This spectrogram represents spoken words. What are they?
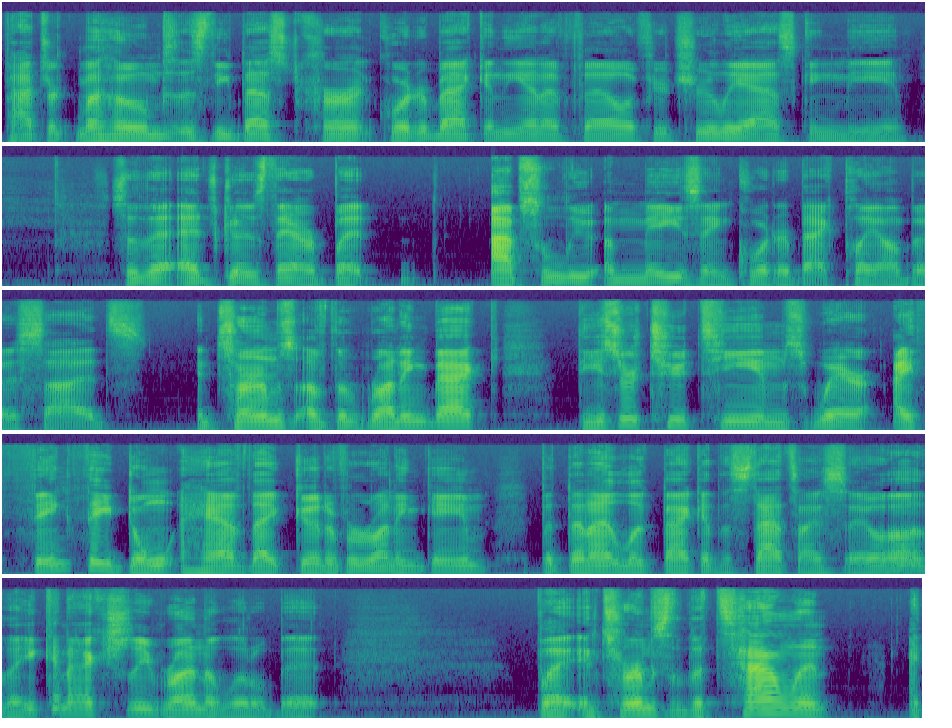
Patrick Mahomes is the best current quarterback in the NFL, if you're truly asking me. So the edge goes there, but absolute amazing quarterback play on both sides. In terms of the running back, these are two teams where I think they don't have that good of a running game, but then I look back at the stats I say, oh, they can actually run a little bit. But in terms of the talent, I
